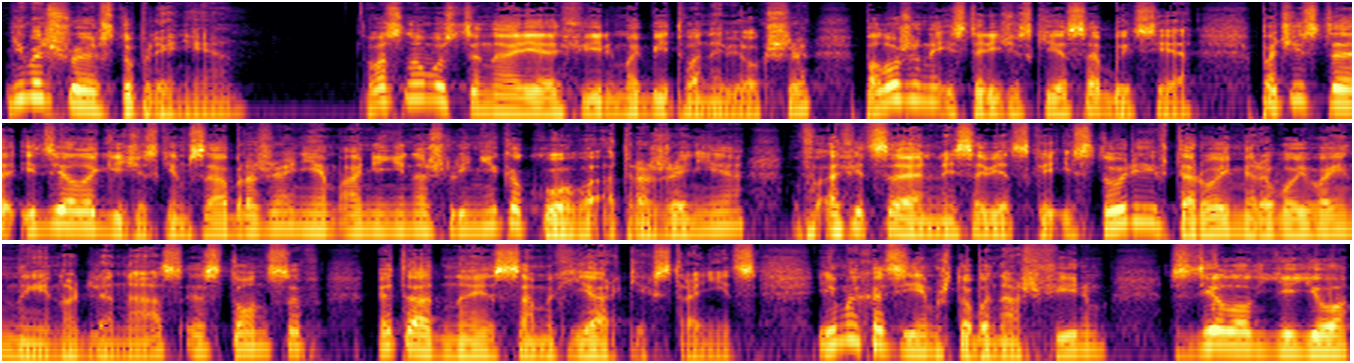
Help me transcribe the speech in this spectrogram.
Небольшое вступление. В основу сценария фильма «Битва на Векше» положены исторические события. По чисто идеологическим соображениям они не нашли никакого отражения в официальной советской истории Второй мировой войны, но для нас, эстонцев, это одна из самых ярких страниц, и мы хотим, чтобы наш фильм сделал ее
